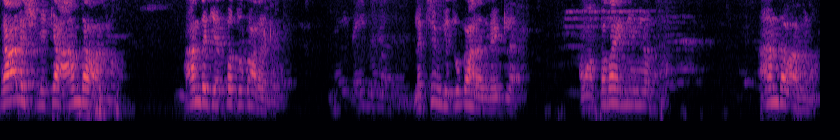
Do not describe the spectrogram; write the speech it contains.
மகாலட்சுமிக்கு ஆந்த வாகனம். ஆந்தைக்கு எப்போ தூக்கம் வராது? லட்சுமிக்கு தூக்கம் வராது நைட்டில் அவன் அப்பதான் இன்னும் வைப்பான் ஆந்த வாகனம்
